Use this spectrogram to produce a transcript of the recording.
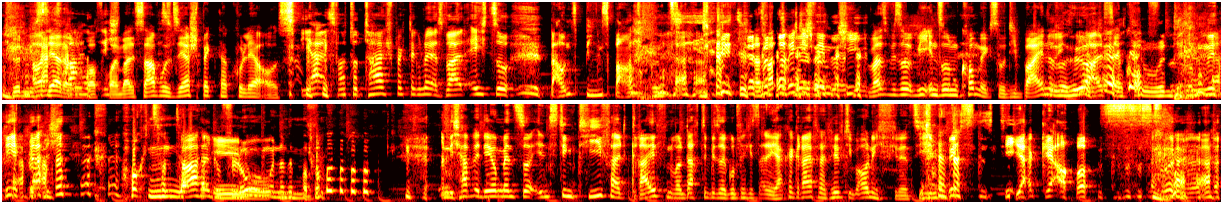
Ich würde mich Aber sehr darüber halt freuen, echt- weil es sah wohl sehr spektakulär aus. Ja, es war total spektakulär. Es war halt echt so Bounce Beans, Bounce. Das war so richtig wie im Kino, du, wie, so, wie in so einem Comic, so die Beine so höher als der Kopf, horizontal geflogen und dann so Und ich habe in dem Moment so instinktiv halt greifen wollen, dachte mir so, gut, wenn ich jetzt eine Jacke greife, das hilft ihm auch nicht viel. Dann ziehe ich ihm höchstens die Jacke aus.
